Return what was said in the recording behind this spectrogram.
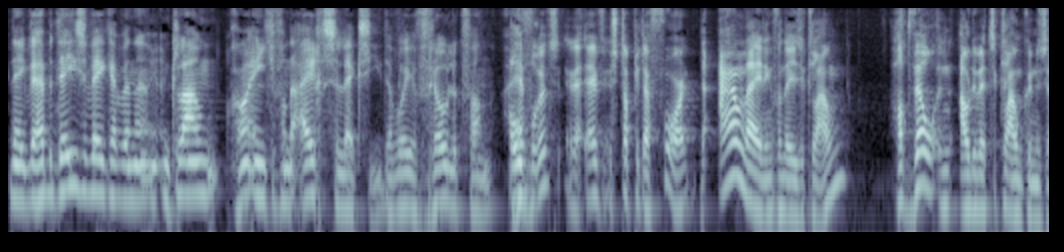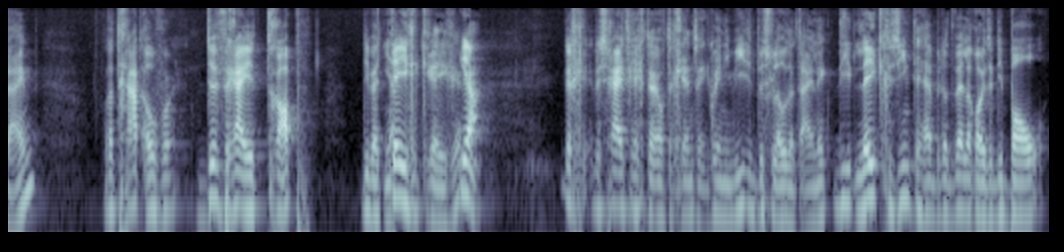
Nee, we hebben deze week hebben we een, een clown, gewoon eentje van de eigen selectie. Daar word je vrolijk van. Overigens, even een stapje daarvoor. De aanleiding van deze clown had wel een ouderwetse clown kunnen zijn. Want het gaat over de vrije trap die wij Ja. tegenkregen. Ja, De, scheidsrechter of de grens, ik weet niet wie het besloot uiteindelijk, die leek gezien te hebben dat Welleroyter die bal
